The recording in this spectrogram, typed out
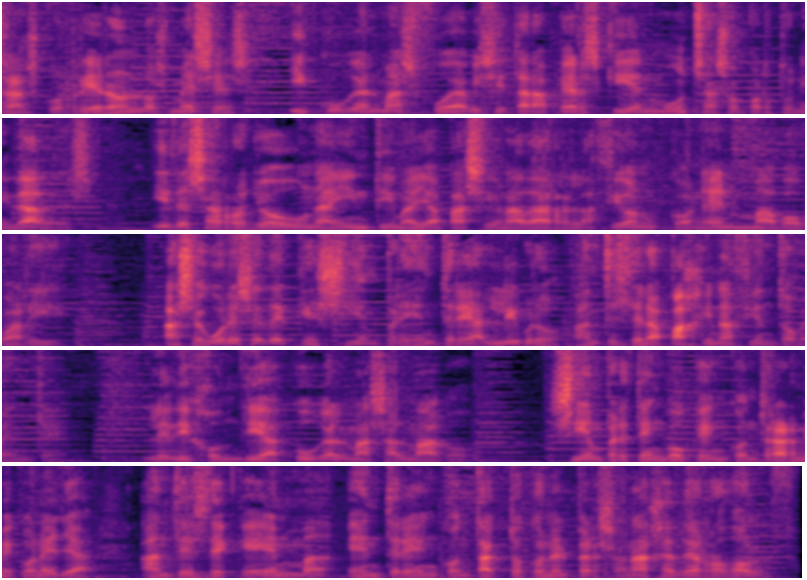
Transcurrieron los meses y Kugelmas fue a visitar a Persky en muchas oportunidades y desarrolló una íntima y apasionada relación con Emma Bovary, Asegúrese de que siempre entre al libro antes de la página 120, le dijo un día Kugelmas al mago. Siempre tengo que encontrarme con ella antes de que Emma entre en contacto con el personaje de Rodolphe.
